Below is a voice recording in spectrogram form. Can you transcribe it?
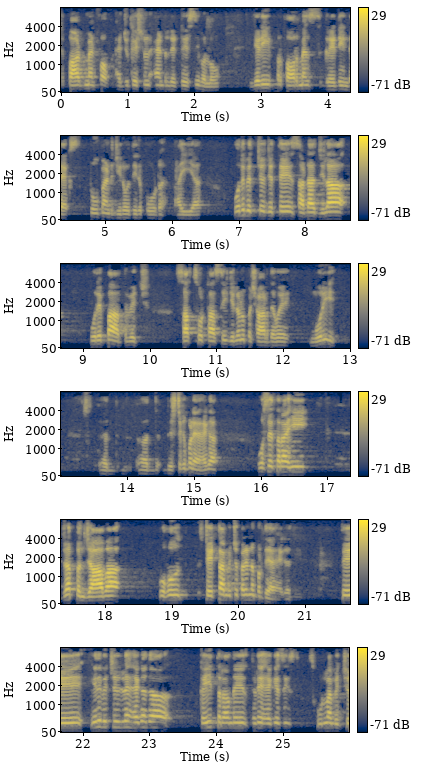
department of education and literacy ਵੱਲੋਂ ਜਿਹੜੀ ਪਰਫਾਰਮੈਂਸ ਗ੍ਰੇਡ ਇੰਡੈਕਸ 2.0 ਦੀ ਰਿਪੋਰਟ ਆਈ ਆ, ਉਹਦੇ ਵਿੱਚ ਜਿੱਥੇ ਸਾਡਾ ਜ਼ਿਲ੍ਹਾ ਪੂਰੇ ਭਾਰਤ ਵਿੱਚ 788 ਜ਼ਿਲ੍ਹਿਆਂ ਨੂੰ ਪਛਾੜਦੇ ਹੋਏ ਮੋਰੀ ਡਿਸਟ੍ਰਿਕਟ ਬਣਿਆ ਹੈਗਾ, ਉਸੇ ਤਰ੍ਹਾਂ ਹੀ ਜਿਹੜਾ ਪੰਜਾਬ ਆ, ਉਹ ਸਟੇਟਾਂ ਵਿੱਚੋਂ ਪਹਿਲੇ ਨੰਬਰ ਤੇ ਆਇਆ ਹੈਗਾ ਜੀ। ਤੇ ਇਹਦੇ ਵਿੱਚ ਜਿਹੜਾ ਹੈਗਾ ਗਾ, ਕਈ ਤਰ੍ਹਾਂ ਦੇ ਜਿਹੜੇ ਹੈਗੇ ਸੀ ਸਕੂਲਾਂ ਵਿੱਚ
